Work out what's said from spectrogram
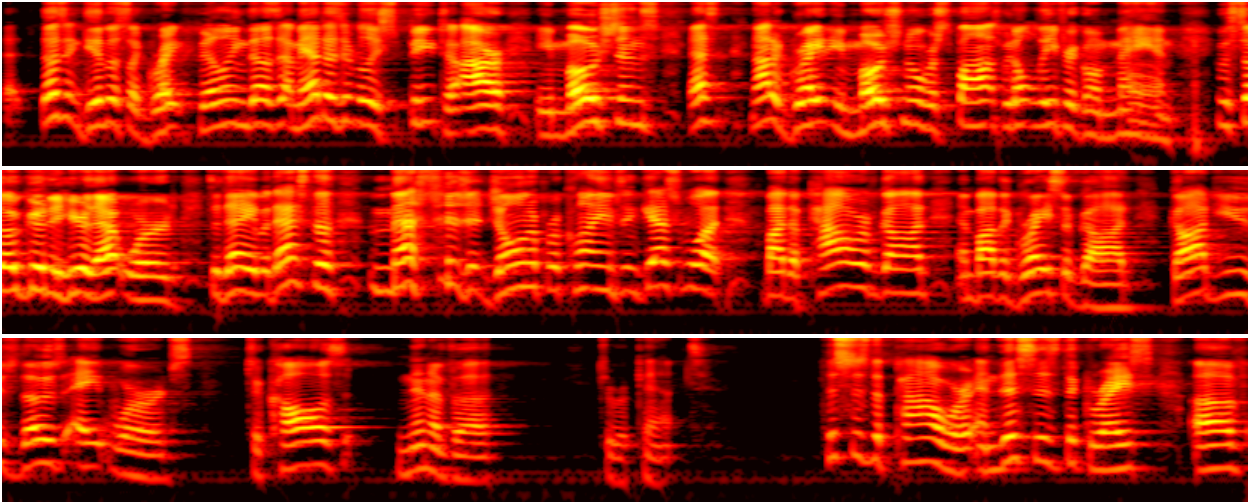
that doesn't give us a great feeling, does it? I mean, that doesn't really speak to our emotions. That's not a great emotional response. We don't leave here going, man, it was so good to hear that word today. But that's the message that Jonah proclaims. And guess what? By the power of God and by the grace of God, God used those eight words to cause Nineveh to repent. This is the power and this is the grace of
